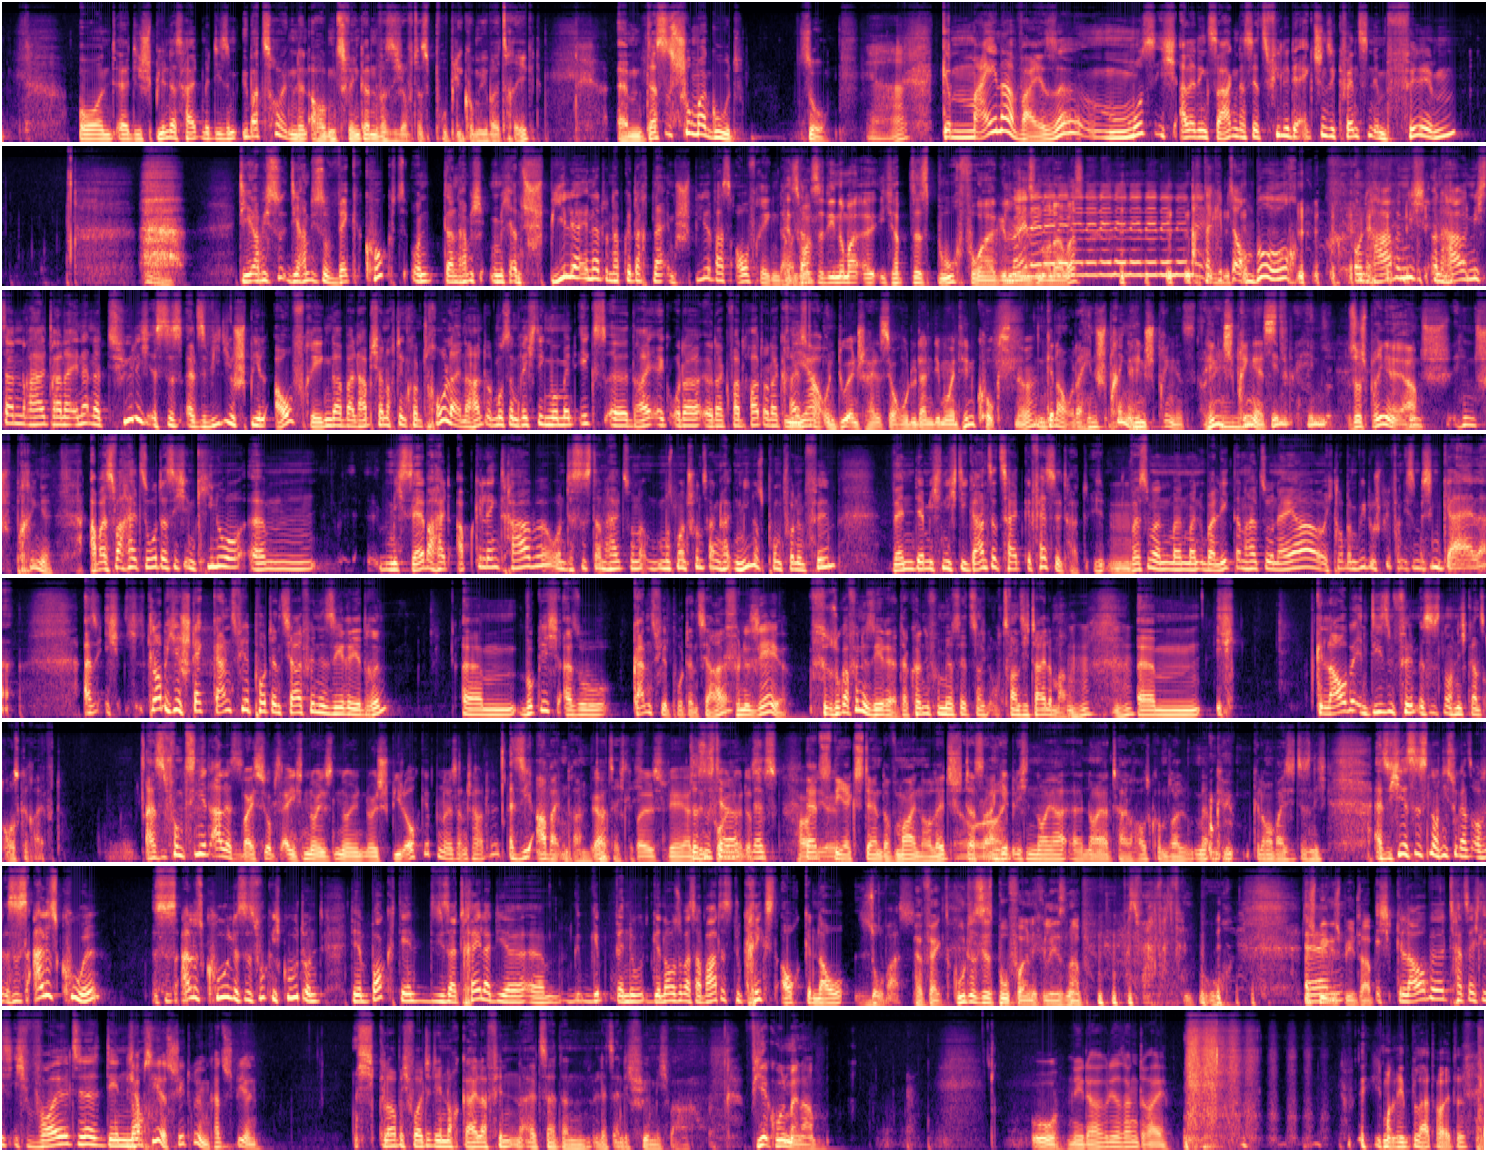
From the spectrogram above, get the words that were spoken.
Und äh, die spielen das halt mit diesem überzeugenden Augenzwinkern, was sich auf das Publikum überträgt. Ähm, das ist schon mal gut. So. Ja. Gemeinerweise muss ich allerdings sagen, dass jetzt viele der Actionsequenzen im Film die habe ich, so, die hab ich so weggeguckt und dann habe ich mich ans Spiel erinnert und habe gedacht, na, im Spiel war es aufregender. Jetzt machst du die Nummer, äh, ich habe das Buch vorher gelesen, nein, nein, oder nein, was? nein, nein, nein, nein, nein, nein, nein, nein. Da gibt's auch ein Buch. und habe mich und habe mich dann halt dran erinnert, natürlich ist es als Videospiel aufregender, weil da habe ich ja noch den Controller in der Hand und muss im richtigen Moment X, äh, Dreieck oder, oder Quadrat oder Kreis Ja, drücken. und du entscheidest ja auch, wo du dann in dem Moment hinguckst, ne? Genau, oder hinspringen. Hinspringest. Hinspringest. Hin, hin, So springe, ja. hinspringe. Aber es war halt so, dass ich im Kino ähm, mich selber halt abgelenkt habe und das ist dann halt so, muss man schon sagen, halt ein Minuspunkt von einem Film, wenn der mich nicht die ganze Zeit gefesselt hat. Ich, Weißt du, man, man, man überlegt dann halt so, naja, ich glaube, im Videospiel fand ich es ein bisschen geiler. Also ich, ich glaube, hier steckt ganz viel Potenzial für eine Serie drin. Ähm, wirklich, also ganz viel Potenzial. Für eine Serie. Für, sogar für eine Serie. Da können sie von mir jetzt auch 20 Teile machen. Ähm, ich glaube, in diesem Film ist es noch nicht ganz ausgereift. Also es funktioniert alles. Weißt du, ob es eigentlich ein neues, neues, neues Spiel auch gibt, ein neues Uncharted? Also sie arbeiten dran, Ja, tatsächlich. weil es wäre ja das sinnvoll, ist der, ne, dass that's, parallel- that's the extent of my knowledge, dass Alright. angeblich ein neuer, äh, neuer Teil rauskommen soll. Genau weiß ich das nicht. Also hier ist es noch nicht so ganz aus. Es ist alles cool. Es ist alles cool, das ist wirklich gut und den Bock, den dieser Trailer dir ähm, gibt, wenn du genau sowas erwartest, du kriegst auch genau sowas. Perfekt. Gut, dass ich das Buch vorher nicht gelesen habe. Was, was für ein Buch? Das Spiel Ähm, gespielt habe. Ich glaube tatsächlich, ich wollte den Ich noch. hab's hier, es steht drüben, kannst du spielen. Ich glaube, ich wollte den noch geiler finden, als er dann letztendlich für mich war. Vier Coolmänner. Oh, nee, da würde ich sagen drei. Ich mache ihn platt heute.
